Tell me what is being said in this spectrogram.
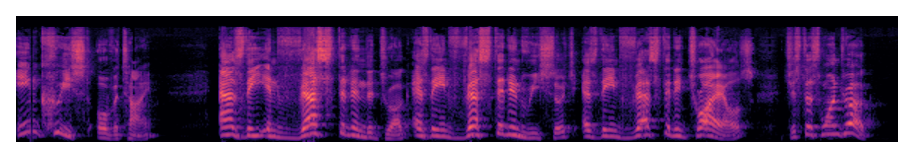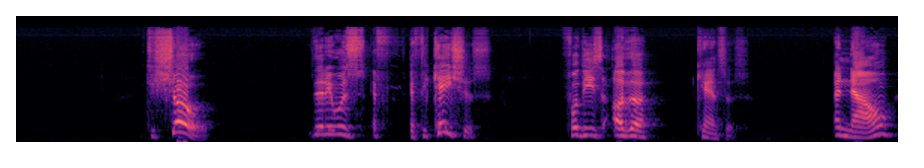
increased over time as they invested in the drug, as they invested in research, as they invested in trials, just as one drug, to show that it was efficacious for these other cancers. And now,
